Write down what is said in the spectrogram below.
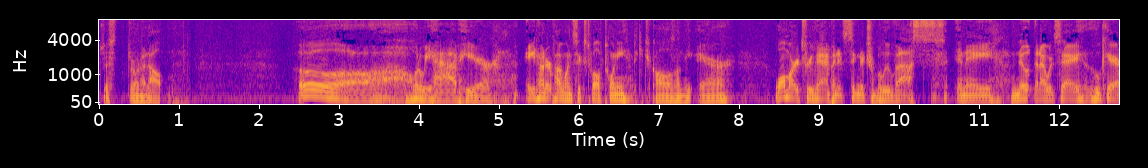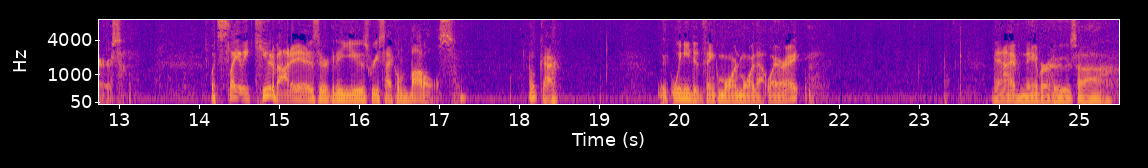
just throwing it out. Oh, what do we have here? 800 516 1220 to get your calls on the air. Walmart's revamping its signature blue vests in a note that I would say, who cares? What's slightly cute about it is they're going to use recycled bottles. Okay. We, we need to think more and more that way, right? Man, I have a neighbor who's, uh,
